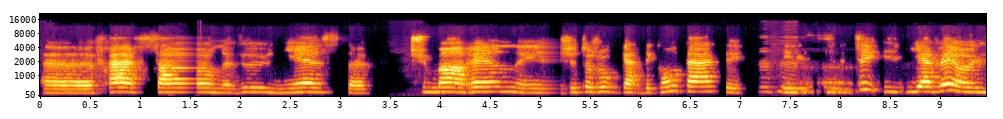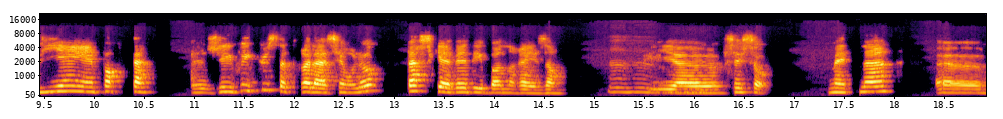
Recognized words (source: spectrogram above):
frère, sœur, neveu, nièce je suis marraine et j'ai toujours gardé contact. Et, mm-hmm. il y avait un lien important. Euh, j'ai vécu cette relation-là parce qu'il y avait des bonnes raisons. Mm-hmm. Euh, c'est ça. Maintenant, euh,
